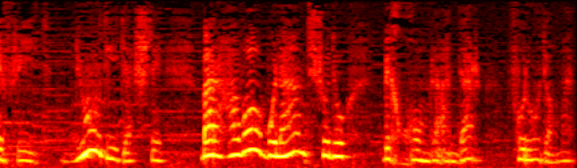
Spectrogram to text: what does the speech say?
افرید دودی گشته بر هوا بلند شد و به خمر اندر فرود آمد.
